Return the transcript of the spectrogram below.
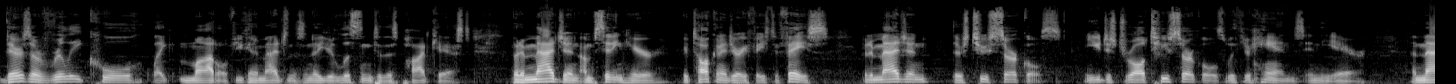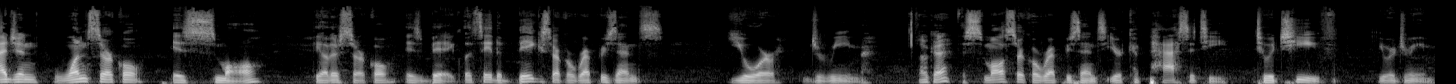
there's a really cool like model if you can imagine this i know you're listening to this podcast but imagine i'm sitting here you're talking to jerry face to face but imagine there's two circles and you just draw two circles with your hands in the air imagine one circle is small the other circle is big let's say the big circle represents your dream Okay. the small circle represents your capacity to achieve your dream.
